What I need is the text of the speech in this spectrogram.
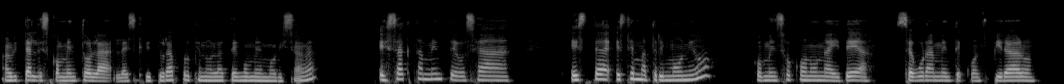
ahorita les comento la, escritura porque no la tengo memorizada. Exactamente, o sea, este matrimonio comenzó con una idea, seguramente conspiraron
